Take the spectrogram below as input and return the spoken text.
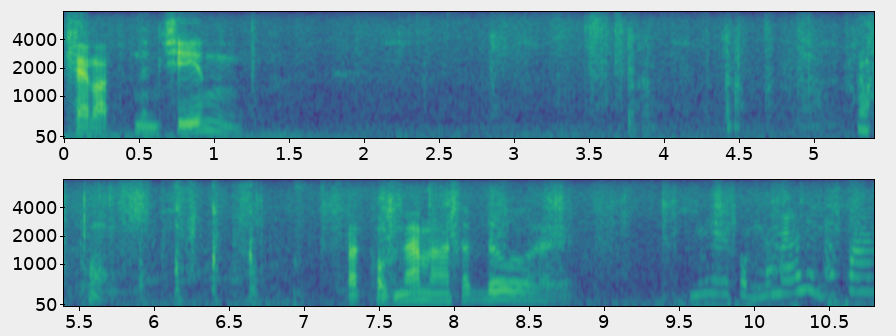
แครอทหนึ่งชิ้นโอ้โห ตัดผมหน้ามาซะด้วยนี่ผมหน้ำมันหรือมะปัง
